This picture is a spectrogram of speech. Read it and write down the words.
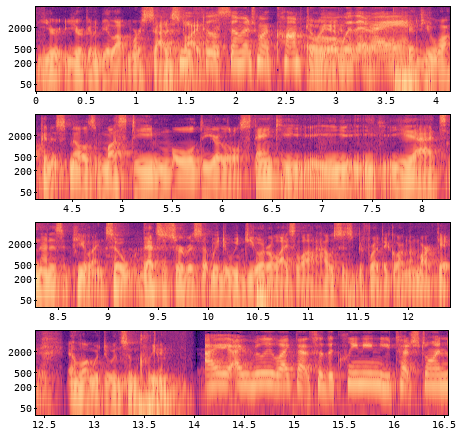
You're you're going to be a lot more satisfied. You feel so much more comfortable Oh, yeah. with it, right? If you walk in, it smells musty, moldy, or a little stanky. Yeah, it's not as appealing. So that's a service that we do. We deodorize a lot of houses before they go on the market, and along with doing some cleaning. I, I really like that. So the cleaning you touched on,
